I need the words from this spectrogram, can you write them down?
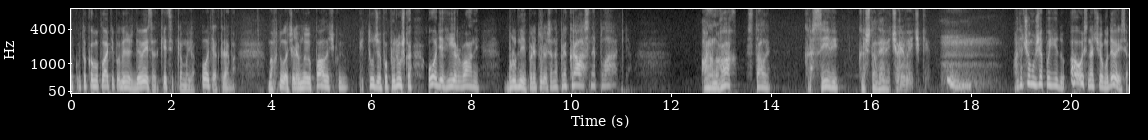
в такому платі побіжиш? Дивися, кицінька моя, от як треба. Махнула чарівною паличкою, і тут же попелюшка, одяг її рваний, брудний, перетворився на прекрасне плаття. А на ногах стали красиві кришталеві черевички. А на чому ж я поїду? А ось на чому, дивися.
